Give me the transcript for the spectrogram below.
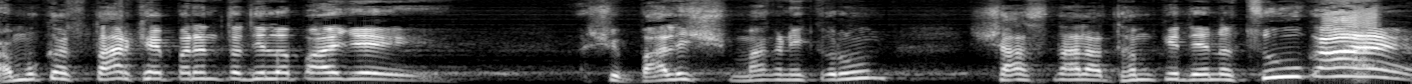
अमुकच तारखेपर्यंत दिलं पाहिजे. अशी बालिश मागणी करून शासनाला धमकी देणं चूक आहे.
